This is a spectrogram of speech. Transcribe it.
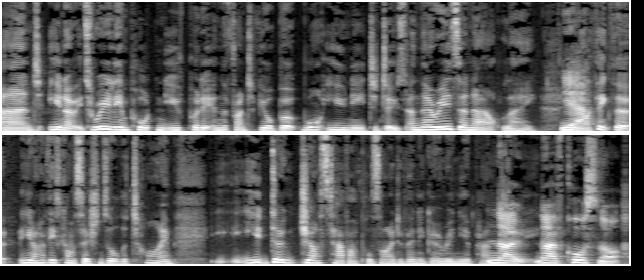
And, you know, it's really important you've put it in the front of your book what you need to do. And there is an outlay. Yeah. You know, I think that, you know, I have these conversations all the time. You don't just have apple cider vinegar in your pantry. No, no, of course not.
